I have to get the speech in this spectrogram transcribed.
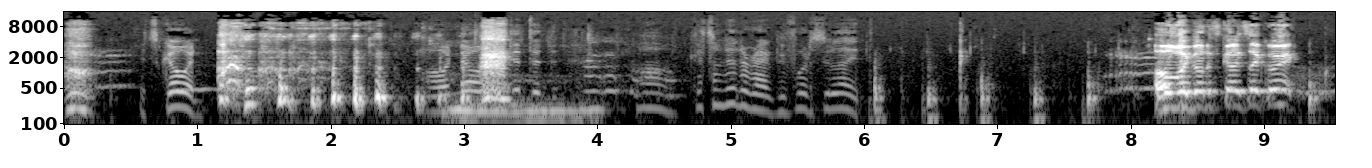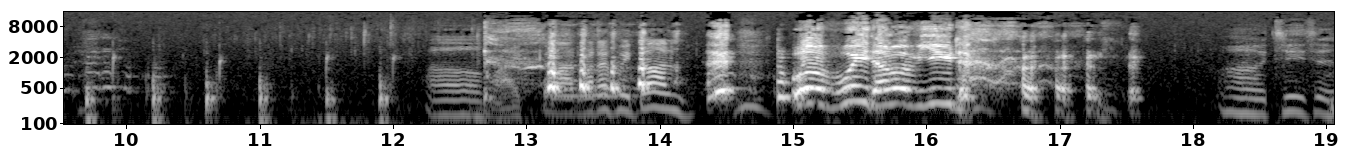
It's going. Oh no, we did the. Oh, get some netherrack before it's too late. oh my god, it's going so quick. Oh my god, what have we done? What have we done? What have you done? Oh Jesus!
